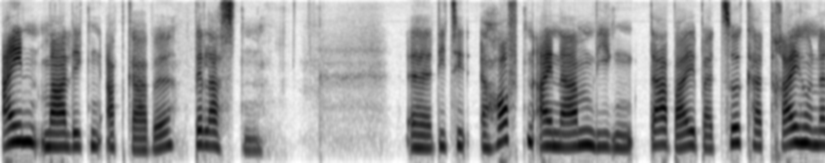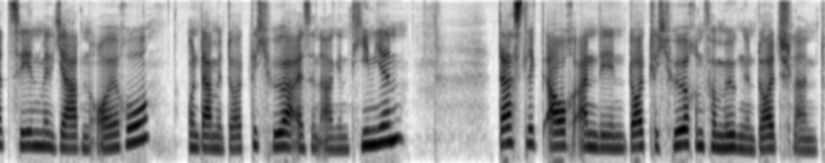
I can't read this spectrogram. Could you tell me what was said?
einmaligen Abgabe belasten. Äh, die erhofften Einnahmen liegen dabei bei ca. 310 Milliarden Euro und damit deutlich höher als in Argentinien. Das liegt auch an den deutlich höheren Vermögen in Deutschland.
